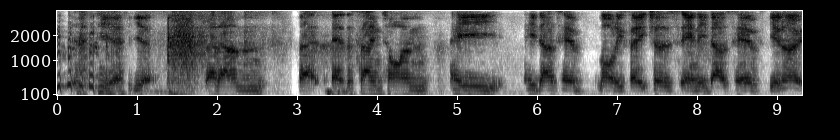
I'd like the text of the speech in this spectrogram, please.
yeah, yeah. But um, but at the same time, he he does have multi features, and he does have you know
